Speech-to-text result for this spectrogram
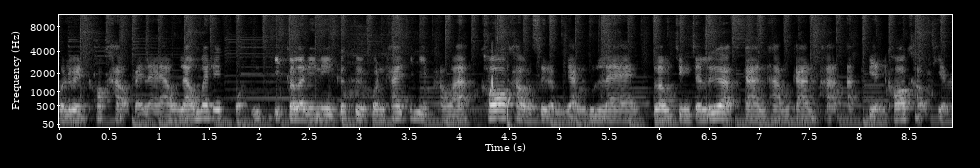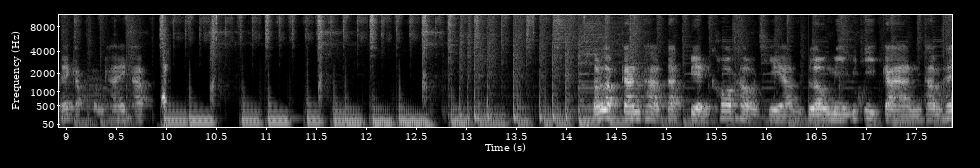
บริเวณข้อเข่าไปแล้ว แล้วไม่ได้ผล อีกกรณีนึงก็คือคนไข้ที่มีภาวะข้อเข่าเสื่อมอย่างรุนแรง เราจึงจะเลือกการทำการผ่าตัดเปลี่ยนข้อเข่าเทียมให้กับคนไข้ครับ สำหรับการผ่าตัดเปลี่ยนข้อเข่าเทียม เรามีวิธีการทำให้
